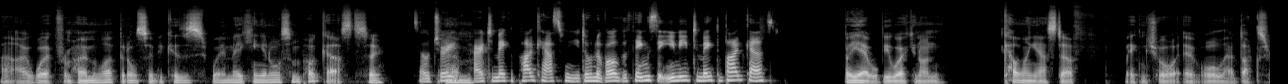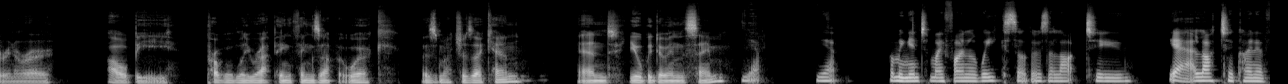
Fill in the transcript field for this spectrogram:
uh, I work from home a lot, but also because we're making an awesome podcast. So, So true. Um, Hard to make a podcast when you don't have all the things that you need to make the podcast. but yeah, we'll be working on culling our stuff, making sure all our ducks are in a row. I'll be probably wrapping things up at work as much as I can, and you'll be doing the same. Yeah. Yeah. Coming into my final week, so there's a lot to, yeah, a lot to kind of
